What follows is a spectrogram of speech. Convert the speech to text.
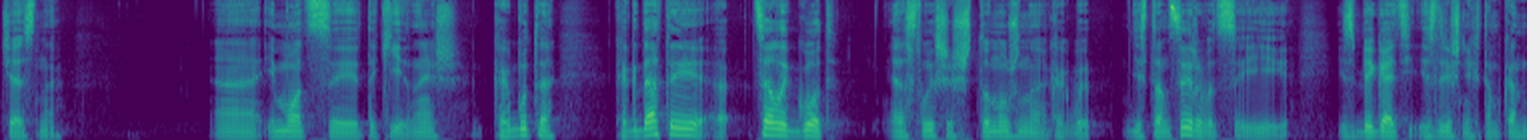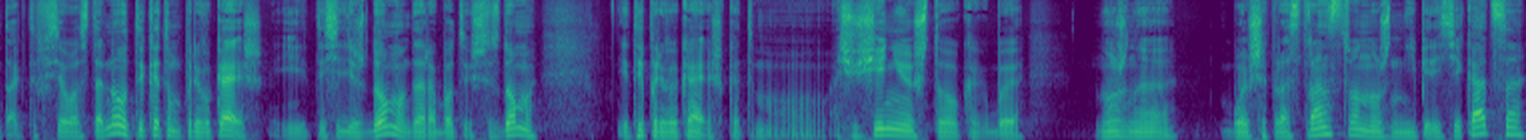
честно. Э, Эмоции такие, знаешь, как будто, когда ты э, целый год э, слышишь, что нужно как бы дистанцироваться и избегать излишних там контактов и всего остального, ты к этому привыкаешь. И ты сидишь дома, да, работаешь из дома, и ты привыкаешь к этому ощущению, что как бы нужно больше пространства, нужно не пересекаться.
